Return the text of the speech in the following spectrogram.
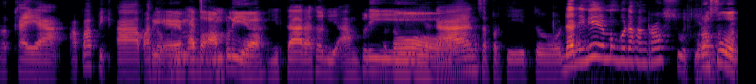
eh, kayak apa pick up atau preamp atau ampli ya. gitar atau di ampli Betul. ya kan seperti itu dan ini menggunakan rosewood ya Rosewood.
